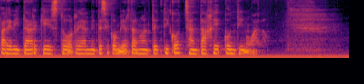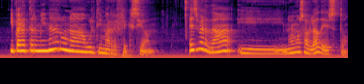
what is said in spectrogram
para evitar que esto realmente se convierta en un auténtico chantaje continuado. Y para terminar, una última reflexión. Es verdad, y no hemos hablado de esto,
